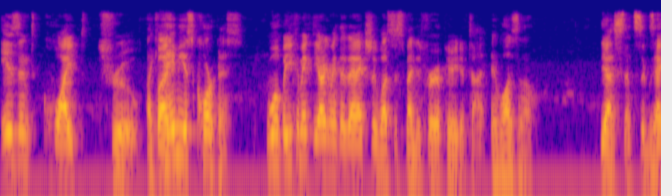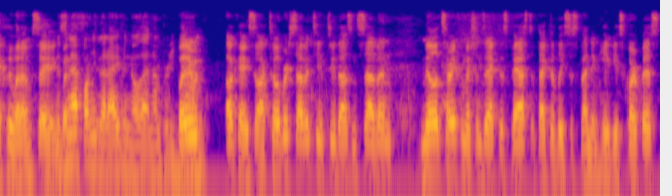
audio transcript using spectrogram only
isn't quite true. Like but habeas corpus. Well, but you can make the argument that that actually was suspended for a period of time. It was though. Yes, that's exactly what I'm saying. Isn't but, that funny that I even know that and I'm pretty But dumb? would- okay, so October 17, 2007, Military Commissions Act is passed, effectively suspending habeas corpus.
